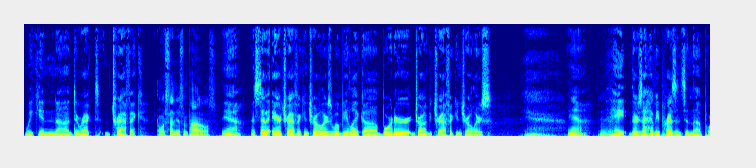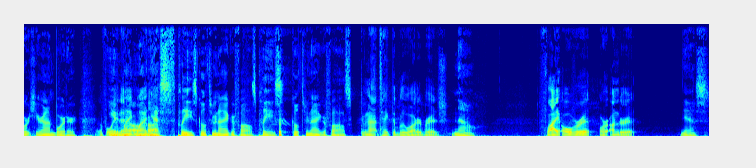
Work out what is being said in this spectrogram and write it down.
we can uh, direct traffic. And we'll send you some paddles. Yeah. Instead of air traffic controllers, we'll be like uh, border drug traffic controllers. Yeah. Yeah. Hey, there's a heavy presence in the Port Huron border. Avoid you might all want, costs. yes, please go through Niagara Falls. Please go through Niagara Falls. Do not take the Blue Water Bridge. No. Fly over it or under it Yes.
